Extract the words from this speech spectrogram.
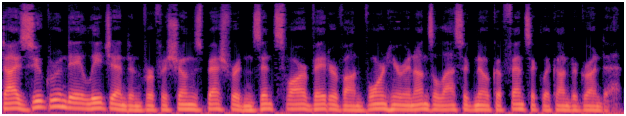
Die Zugrunde Legenden Verfassungsbeschwerden sind zwar weder von vornherein unzulässig noch offensichtlich unbegründet.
